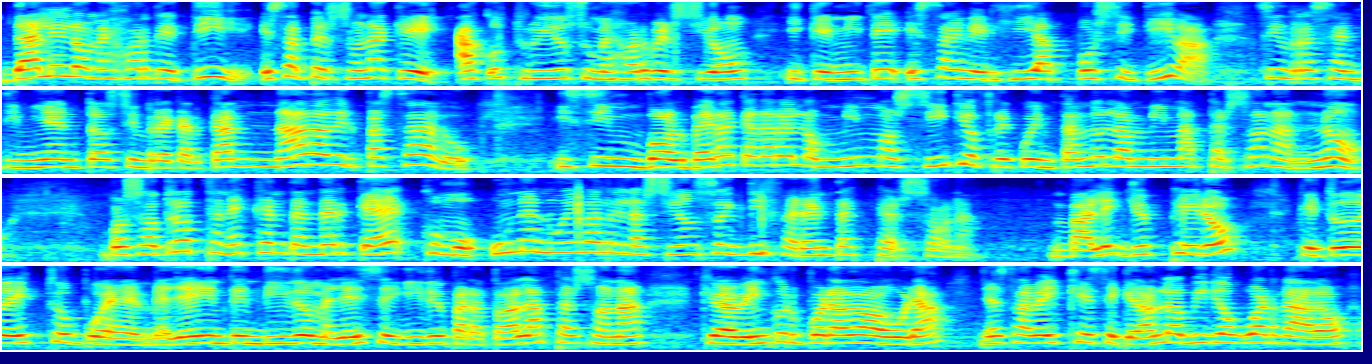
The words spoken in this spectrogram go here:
Dale lo mejor de ti, esa persona que ha construido su mejor versión y que emite esa energía positiva, sin resentimientos, sin recargar nada del pasado y sin volver a quedar en los mismos sitios frecuentando las mismas personas. No, vosotros tenéis que entender que es como una nueva relación, sois diferentes personas. ¿Vale? Yo espero que todo esto pues me hayáis entendido, me hayáis seguido y para todas las personas que os habéis incorporado ahora, ya sabéis que se quedan los vídeos guardados,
